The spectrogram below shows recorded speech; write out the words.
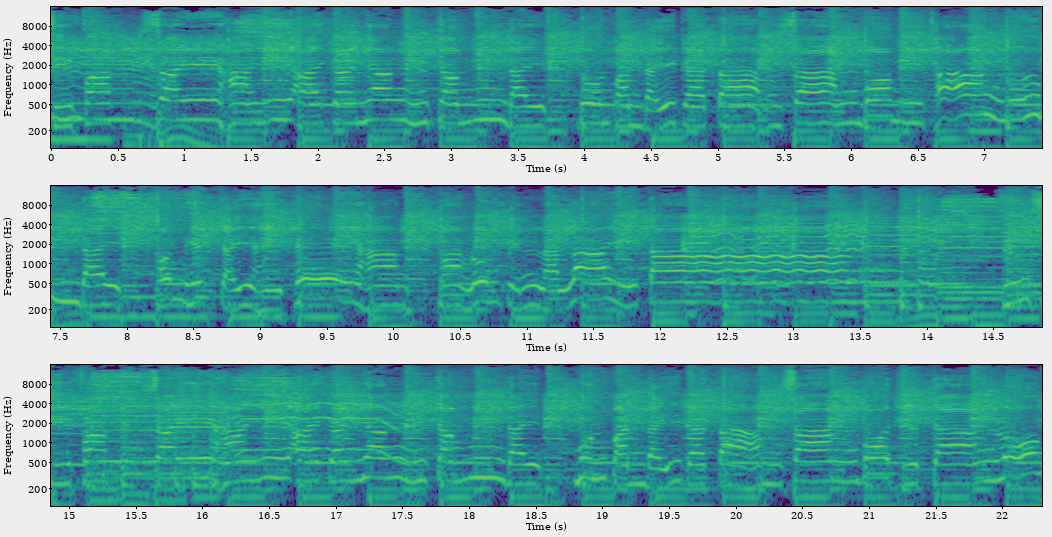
สิฟักใส่ให้อายก็ยังจำได้โดนปันใดก็ตามสร้างบ่มีทางลืมใดคนเห็นใจให้เทห่างมางลงเป็นละลายตางถึงสิฟักใส่ให้อายก็ยังจำได้มุนปันใดก็ตามสร้างบ่จืดจางลง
